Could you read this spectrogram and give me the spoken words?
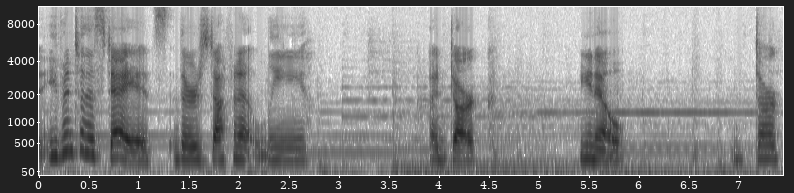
even to this day, it's there's definitely a dark, you know, dark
